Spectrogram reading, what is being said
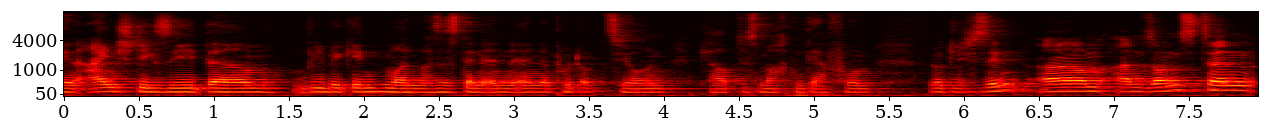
den Einstieg sieht, ähm, wie beginnt man, was ist denn eine Put-Option. Ich glaube, das macht in der Form wirklich Sinn. Ähm, ansonsten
